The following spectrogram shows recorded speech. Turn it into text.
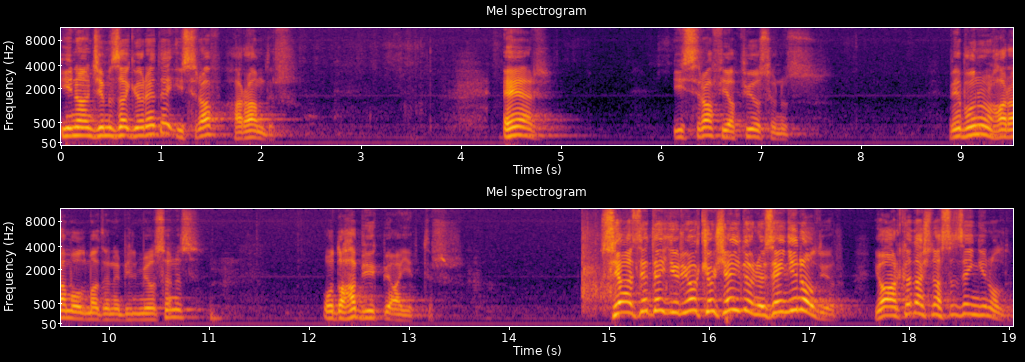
İnancımıza göre de israf haramdır. Eğer israf yapıyorsunuz ve bunun haram olmadığını bilmiyorsanız o daha büyük bir ayıptır. Siyasete giriyor, köşeyi dönüyor, zengin oluyor. Ya arkadaş nasıl zengin oldu?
